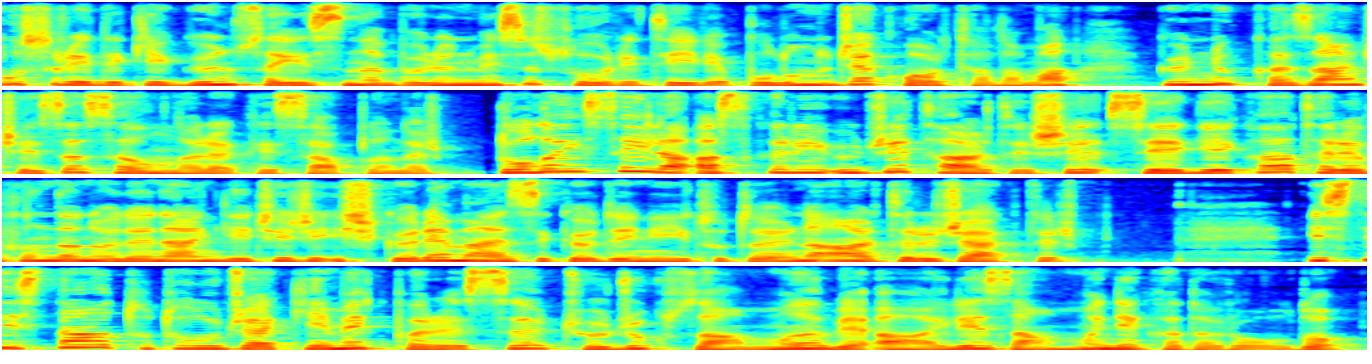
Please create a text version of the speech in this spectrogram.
bu süredeki gün sayısına bölünmesi suretiyle bulunacak ortalama günlük kazanç esas alınarak hesaplanır. Dolayısıyla asgari ücret artışı SGK tarafından ödenen geçici iş göremezlik ödeneği tutarını artıracaktır. İstisna tutulacak yemek parası, çocuk zammı ve aile zammı ne kadar oldu?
